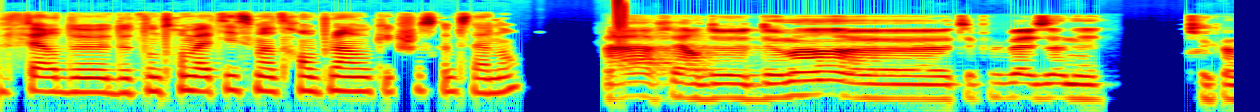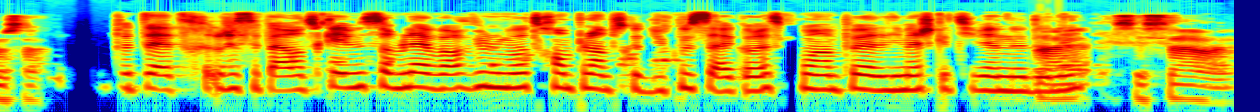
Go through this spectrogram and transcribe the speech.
faire de, de ton traumatisme un tremplin ou quelque chose comme ça, non? Ah, faire de demain euh, tes plus belles années, un truc comme ça. Peut-être, je sais pas. En tout cas, il me semblait avoir vu le mot tremplin parce que du coup, ça correspond un peu à l'image que tu viens de nous donner. Ouais, c'est ça, ouais.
